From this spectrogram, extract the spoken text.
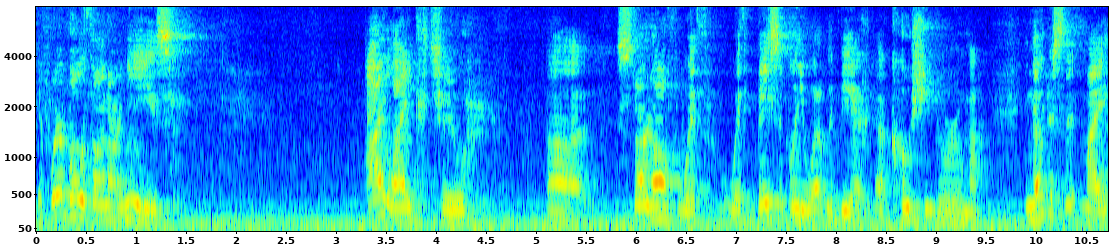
if we're both on our knees, I like to uh, start off with, with basically what would be a, a koshi guruma. Notice that my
